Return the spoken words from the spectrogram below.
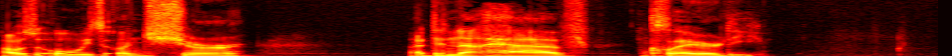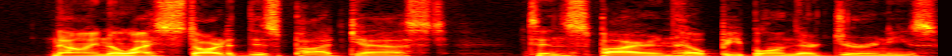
I was always unsure. I did not have clarity. Now, I know I started this podcast to inspire and help people on their journeys.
